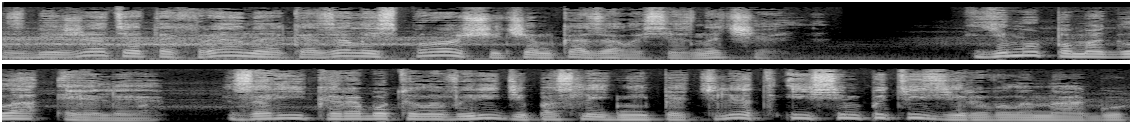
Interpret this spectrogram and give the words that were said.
Сбежать от охраны оказалось проще, чем казалось изначально. Ему помогла Элия. Зарийка работала в Ириде последние пять лет и симпатизировала Нагу.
